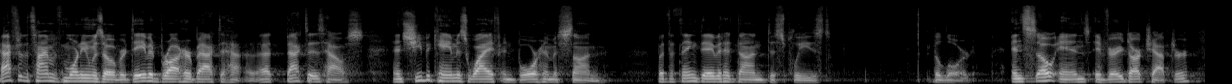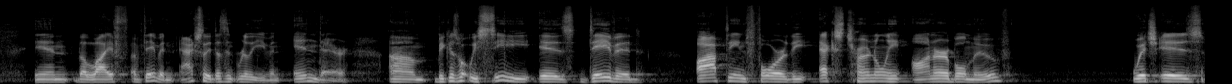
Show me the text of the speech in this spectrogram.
after the time of mourning was over, David brought her back to, ha- back to his house, and she became his wife and bore him a son. But the thing David had done displeased the Lord. And so ends a very dark chapter in the life of David. And actually, it doesn't really even end there um, because what we see is David opting for the externally honorable move, which is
